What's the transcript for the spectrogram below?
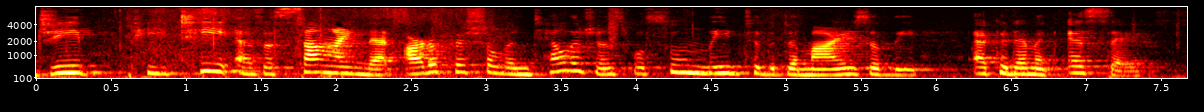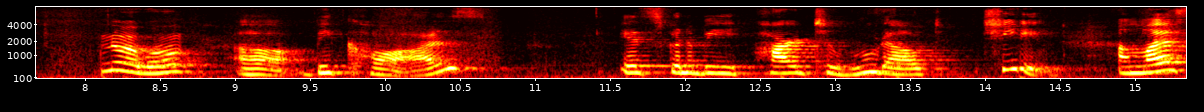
GPT as a sign that artificial intelligence will soon lead to the demise of the academic essay, No, it won't. uh, because it's gonna be hard to root out cheating unless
